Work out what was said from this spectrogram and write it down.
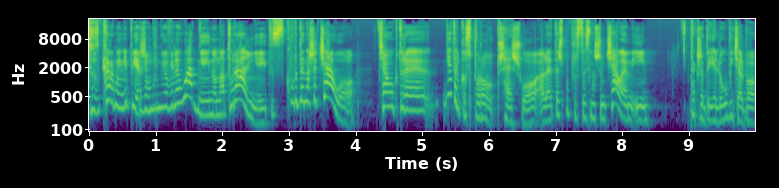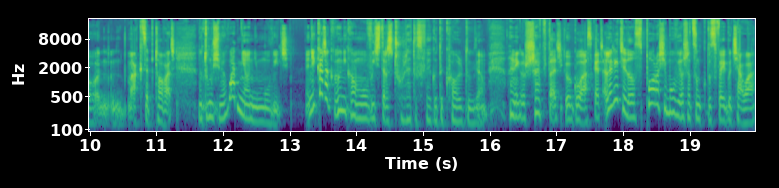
to karmienie piersią brzmi o wiele ładniej, no naturalniej. To jest kurde nasze ciało. Ciało, które nie tylko sporo przeszło, ale też po prostu jest naszym ciałem i tak, żeby je lubić albo akceptować, no to musimy ładnie o nim mówić. Nie każę nikomu mówić teraz czule do swojego dekoltu i tam na niego szeptać i go głaskać, ale wiecie, no sporo się mówi o szacunku do swojego ciała,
